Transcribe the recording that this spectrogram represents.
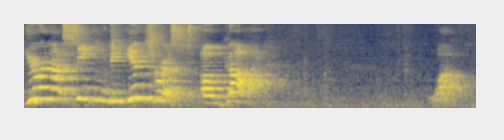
You're not seeking the interest of God. Wow.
